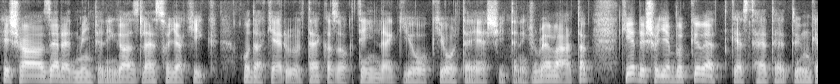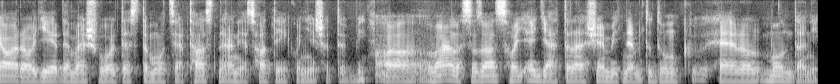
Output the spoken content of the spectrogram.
és az eredmény pedig az lesz, hogy akik oda kerültek, azok tényleg jók, jól teljesítenek, és beváltak. Kérdés, hogy ebből következhethetünk-e arra, hogy érdemes volt ezt a módszert használni, ez hatékony és a többi? A válasz az az, hogy egyáltalán semmit nem tudunk erről mondani,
